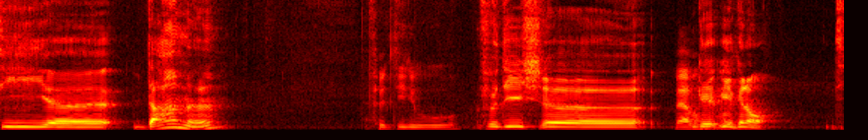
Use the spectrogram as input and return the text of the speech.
Die äh, Dame, Für die du. für die ich. Äh, Werbung ge ja, genau. Die,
